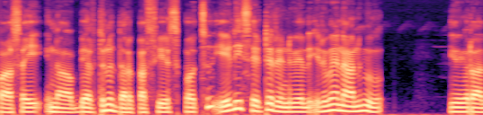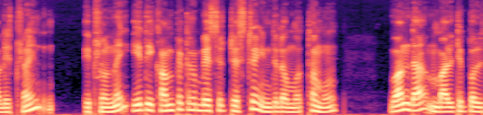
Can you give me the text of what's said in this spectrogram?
పాస్ అయిన అభ్యర్థులు దరఖాస్తు చేసుకోవచ్చు. ఏడీ సెట్ రెండు వేల ఇరవై నాలుగు వివరాలు ఇట్లా ఇట్లున్నాయి. ఇది కంప్యూటర్ బేస్డ్ టెస్ట్. ఇందులో మొత్తము వంద మల్టిపుల్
